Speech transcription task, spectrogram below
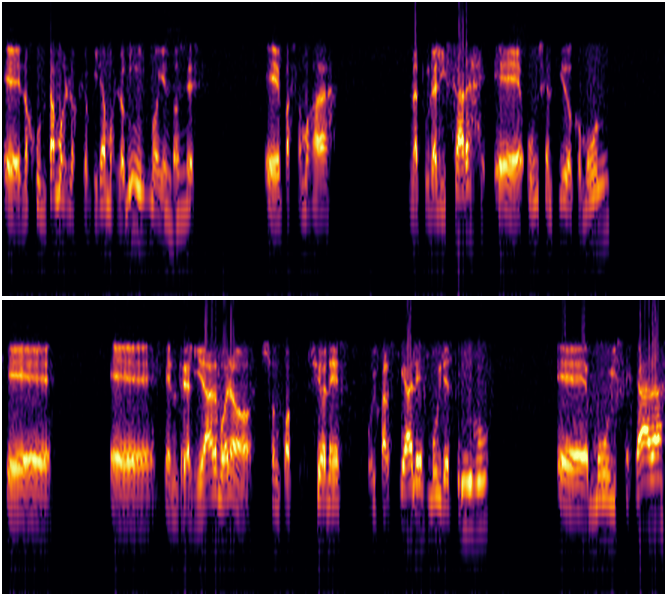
nos juntamos los que opinamos lo mismo y entonces pasamos a naturalizar un sentido común que eh, que en realidad, bueno, son construcciones muy parciales, muy de tribu, eh, muy sesgadas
